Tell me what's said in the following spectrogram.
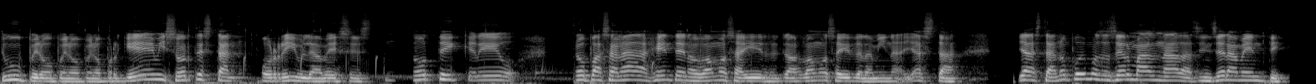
Tú, pero, pero, pero, ¿por qué mi suerte es tan horrible a veces? No te creo. No pasa nada, gente. Nos vamos a ir. Nos vamos a ir de la mina. Ya está. Ya está, no podemos hacer más nada, sinceramente.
